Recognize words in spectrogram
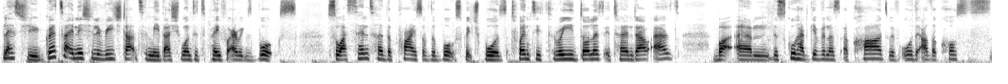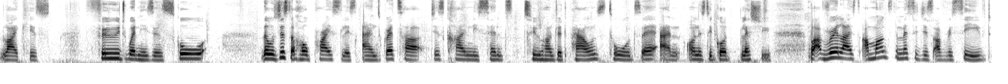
bless you. Greta initially reached out to me that she wanted to pay for Eric's books. So I sent her the price of the books, which was $23, it turned out as. But um, the school had given us a card with all the other costs, like his food when he's in school. There was just a whole price list, and Greta just kindly sent £200 towards it. And honestly, God bless you. But I've realized amongst the messages I've received,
